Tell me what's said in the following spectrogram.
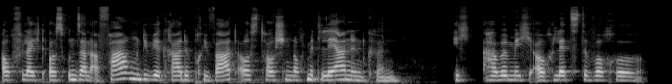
auch vielleicht aus unseren Erfahrungen, die wir gerade privat austauschen, noch mit lernen können. Ich habe mich auch letzte Woche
